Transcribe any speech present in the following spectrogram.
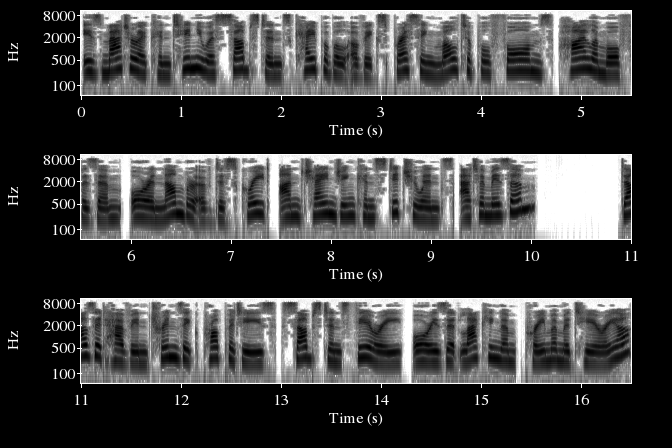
Is matter a continuous substance capable of expressing multiple forms hylomorphism, or a number of discrete, unchanging constituents atomism? Does it have intrinsic properties substance theory, or is it lacking them prima materia?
